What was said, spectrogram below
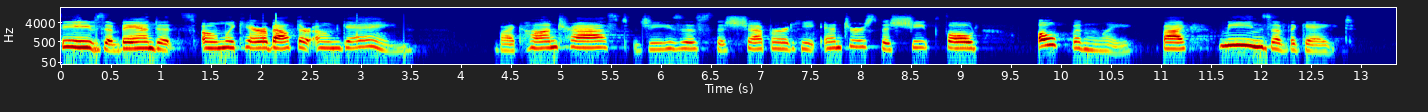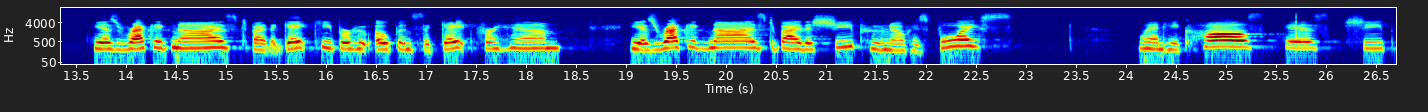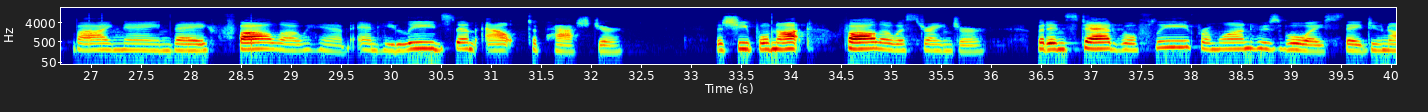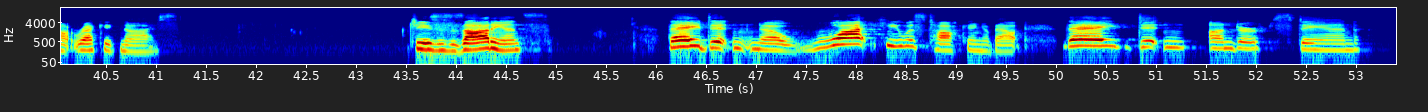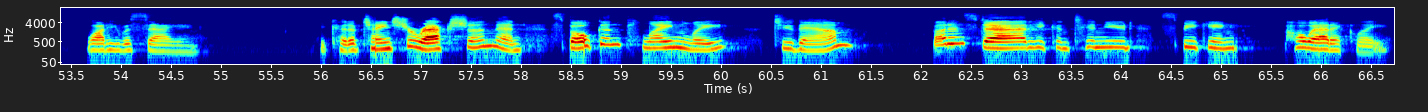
Thieves and bandits only care about their own gain. By contrast, Jesus, the shepherd, he enters the sheepfold openly by means of the gate. He is recognized by the gatekeeper who opens the gate for him. He is recognized by the sheep who know his voice. When he calls his sheep by name, they follow him and he leads them out to pasture. The sheep will not follow a stranger, but instead will flee from one whose voice they do not recognize. Jesus' audience, they didn't know what he was talking about. They didn't understand what he was saying. He could have changed direction and spoken plainly to them, but instead he continued speaking poetically,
